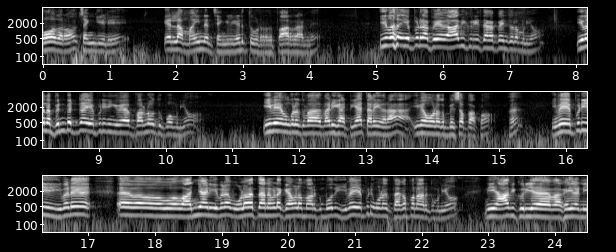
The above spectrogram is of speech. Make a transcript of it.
மோதிரம் சங்கிலி எல்லாம் மைனர் சங்கிலி எடுத்து விடுறது பாடுறான்னு. இவனை எப்படிடா பே ஆவிக்குரிய தகப்பேன்னு சொல்ல முடியும்? இவனை பின்பற்றினா எப்படி நீங்கள் பரலோகத்துக்கு போக முடியும்? இவன் உங்களுக்கு வ வழிகாட்டியா தலைவரா? இவன் உனக்கு பிஷப்பாக்கும் இவன் எப்படி இவனே அஞ்ஞானியை விட உலகத்தானை விட கேவலமாக இருக்கும்போது இவன் எப்படி உனக்கு தகப்பனாக இருக்க முடியும்? நீ ஆவிக்குரிய வகையில் நீ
